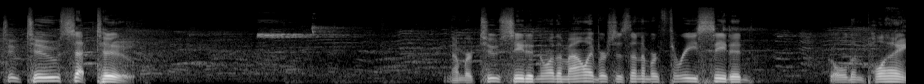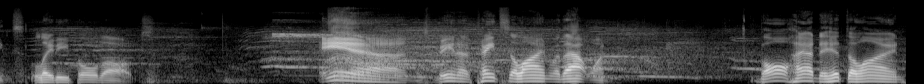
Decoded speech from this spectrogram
Two-two, set two. Number two seeded Northern Valley versus the number three seeded Golden Plains Lady Bulldogs. And Bina paints the line with that one. Ball had to hit the line.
